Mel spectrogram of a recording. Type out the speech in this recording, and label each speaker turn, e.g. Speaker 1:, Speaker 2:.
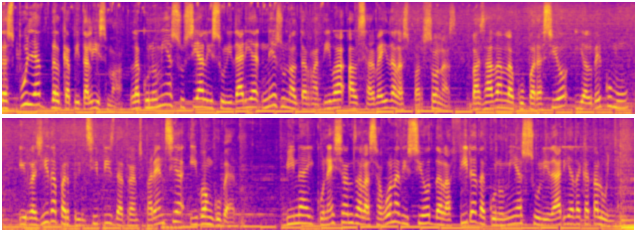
Speaker 1: Despulla't del capitalisme. L'economia social i solidària n'és una alternativa al servei de les persones, basada en la cooperació i el bé comú i regida per principis de transparència i bon govern. Vine i coneixa'ns a la segona edició de la Fira d'Economia Solidària de Catalunya.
